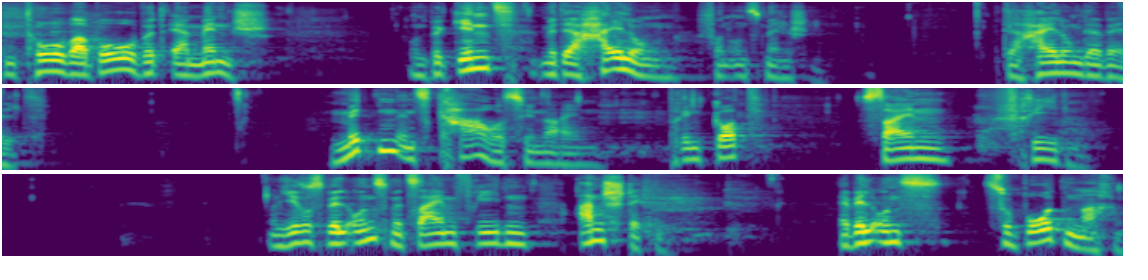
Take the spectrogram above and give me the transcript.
im Tohuwabo wird er Mensch und beginnt mit der Heilung von uns Menschen, mit der Heilung der Welt. Mitten ins Chaos hinein bringt Gott seinen Frieden. Und Jesus will uns mit seinem Frieden anstecken. Er will uns zu Boten machen,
